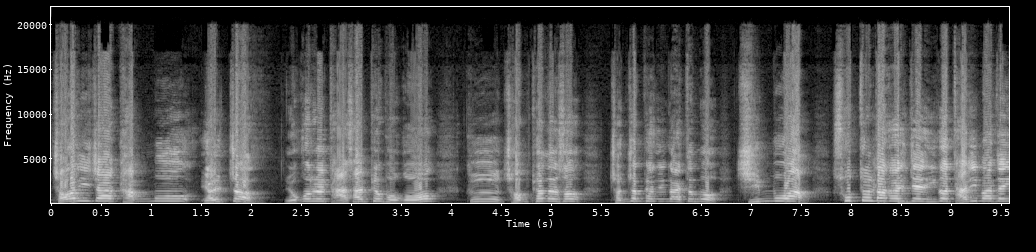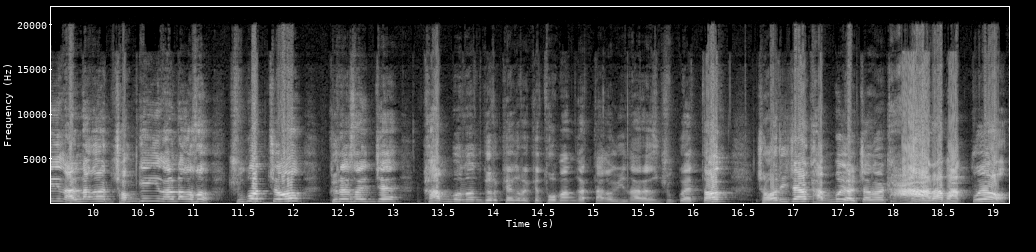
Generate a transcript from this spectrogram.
절이자 간무 열전 요거를 다 살펴보고 그 전편에서 전전편인가 하여튼 뭐 진무왕 소 뜰다가 이제 이거 다리마댕이 날라가 전갱이 날라가서 죽었죠. 그래서 이제 간무는 그렇게 그렇게 도망갔다가 위나라에서 죽고 했던 절이자 간무 열전을 다 알아봤고요.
